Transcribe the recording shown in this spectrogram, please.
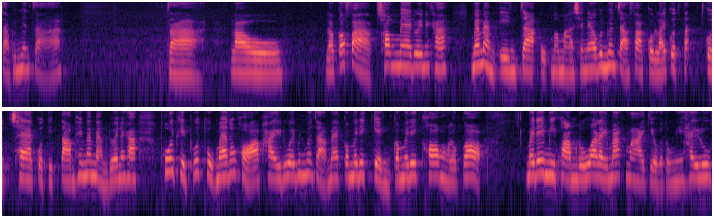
จ้าเพื่อนๆจ๋าจ้าเราแล้วก็ฝากช่องแม่ด้วยนะคะ แม่แหม่มเองจะอุมามาชาแนลเพื่อนๆจ๋าฝากกดไลค์กดกดแชร์กดติดตามให้แม่แหม่มด้วยนะคะ พูดผิดพูดถูกแม่ต้องขออภัยด้วยเพื่อนๆจ๋าแม่ก็ไม่ได้เก่งก็ไม่ได้คล่อง แล้วก็ไม่ได้มีความรู้อะไรมากมายเกี่ยวกับตรงนี้ให้ลูก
